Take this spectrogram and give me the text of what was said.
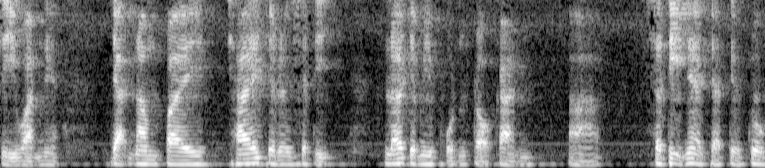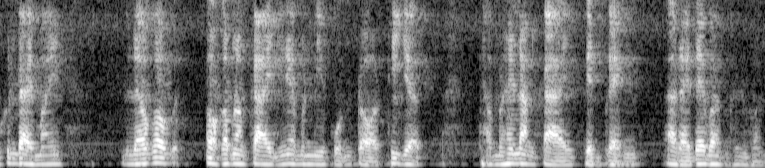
สี่วันเนี่ยจะนำไปใช้เจริญสติ แล้วจะมีผลต่อการสติเนี่ยจะเติบโตขึ้นได้ไหม แล้วก็ออกกำลังกายอย่างนี้มันมีผลต่อที่จะทำให้ร่างกายเปลี่ยนแปลงอะไรได้บ้างคุณพน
